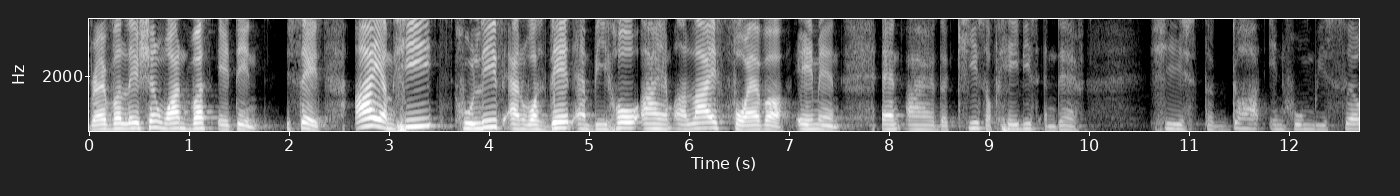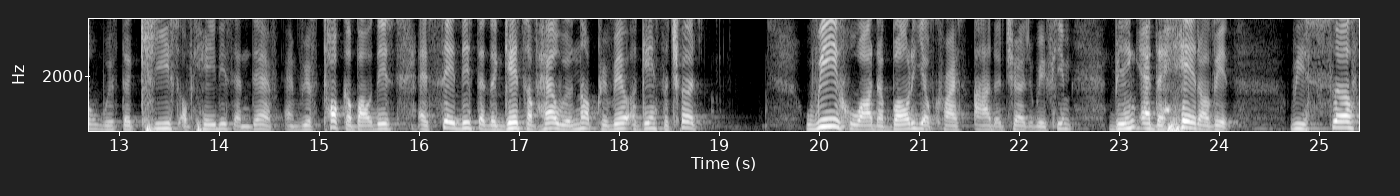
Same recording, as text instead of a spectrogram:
Revelation 1, verse 18, it says, I am he who lived and was dead, and behold, I am alive forever. Amen. And I have the keys of Hades and death. He is the God in whom we serve with the keys of Hades and death. And we've talked about this and said this that the gates of hell will not prevail against the church. We who are the body of Christ are the church, with Him being at the head of it. We serve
